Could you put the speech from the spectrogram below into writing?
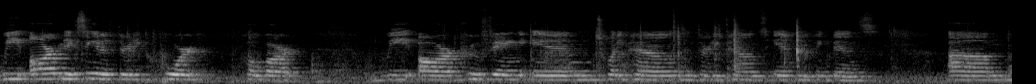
we are mixing in a 30 quart Hobart. We are proofing in 20 pounds and 30 pounds in proofing bins. Um,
